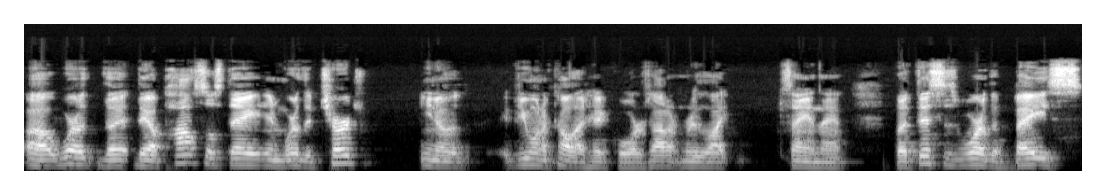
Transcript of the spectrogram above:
uh, where the, the apostle stayed and where the church, you know, if you want to call it headquarters, I don't really like saying that, but this is where the base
